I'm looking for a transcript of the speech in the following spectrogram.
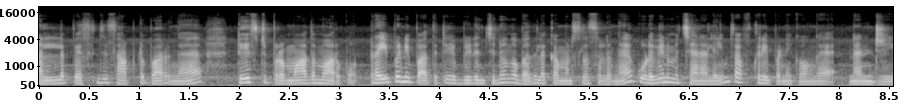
நல்லா பிசைஞ்சு சாப்பிட்டு பாருங்கள் டேஸ்ட் பிரமாதமாக இருக்கும். ட்ரை பண்ணி பார்த்துட்டு எப்படி இருந்துச்சுன்னு உங்கள் பதிலை கமெண்ட்ஸில் சொல்லுங்கள் கூடவே நம்ம சேனலையும் சப்ஸ்கிரைப் பண்ணிக்கோங்க. நன்றி.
